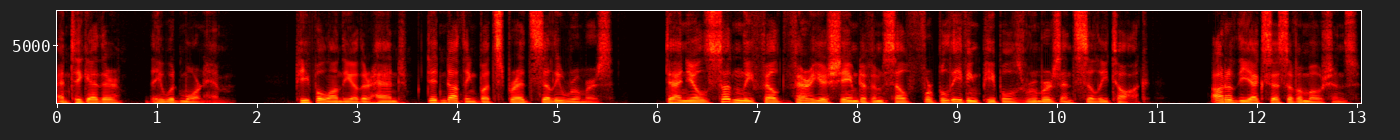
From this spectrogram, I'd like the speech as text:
and together they would mourn him. People, on the other hand, did nothing but spread silly rumors. Daniel suddenly felt very ashamed of himself for believing people's rumors and silly talk. Out of the excess of emotions,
